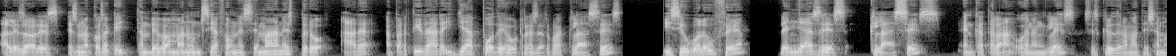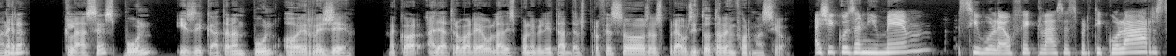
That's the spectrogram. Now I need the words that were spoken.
Aleshores, és una cosa que també vam anunciar fa unes setmanes, però ara, a partir d'ara, ja podeu reservar classes I si ho voleu fer, l'enllaç és classes, en català o en anglès, s'escriu de la mateixa manera, classes.easycatalan.org. D'acord? Allà trobareu la disponibilitat dels professors, els preus i tota la informació. Així que us animem, si voleu fer classes particulars,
